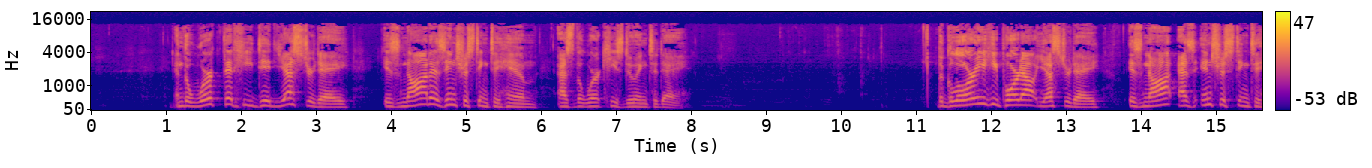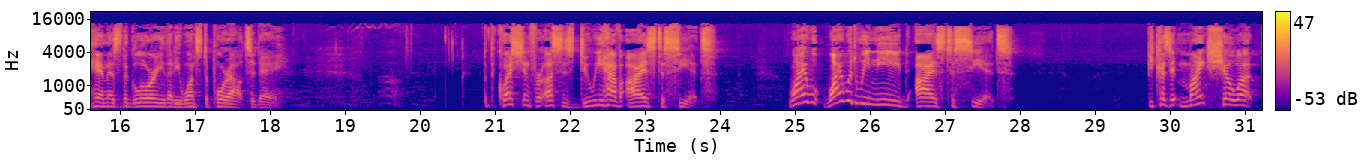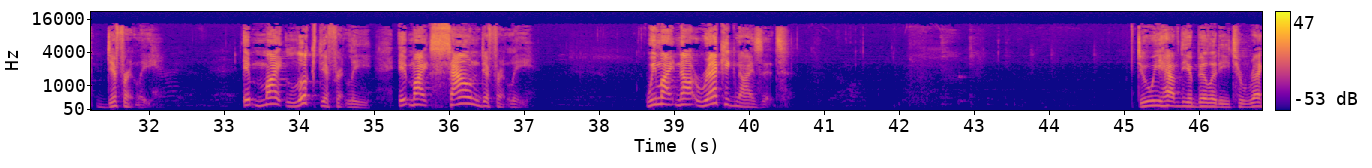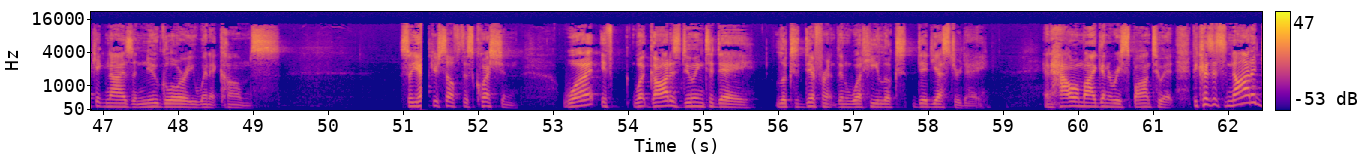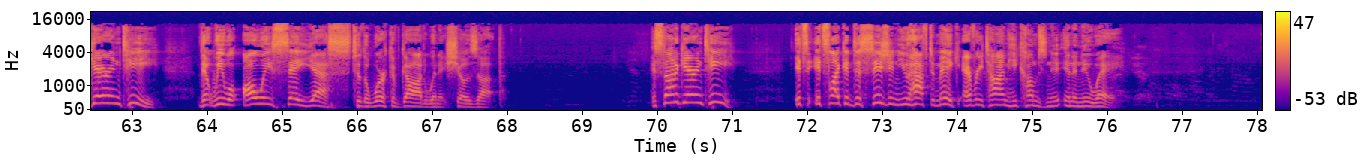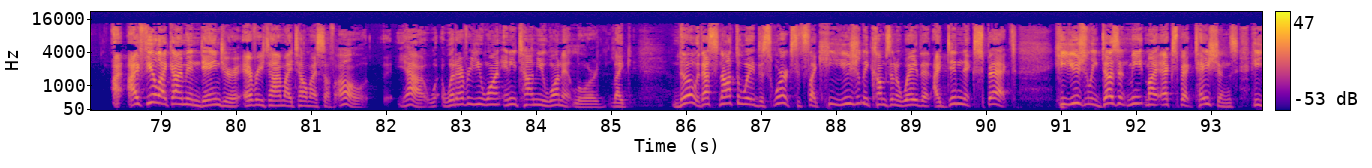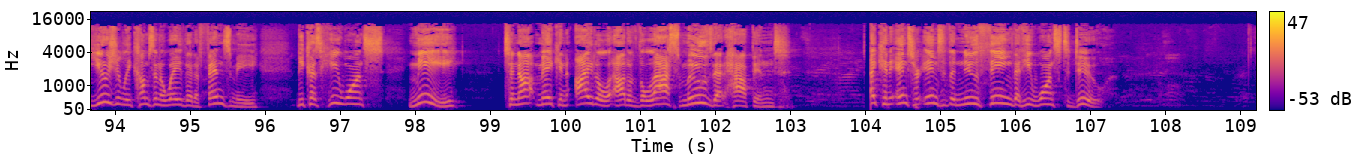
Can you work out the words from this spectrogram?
And the work that he did yesterday is not as interesting to him as the work he's doing today. The glory he poured out yesterday is not as interesting to him as the glory that he wants to pour out today. But the question for us is do we have eyes to see it? Why, why would we need eyes to see it? Because it might show up differently. It might look differently. It might sound differently. We might not recognize it. Do we have the ability to recognize a new glory when it comes? So you ask yourself this question What if what God is doing today looks different than what he looks did yesterday? And how am I going to respond to it? Because it's not a guarantee that we will always say yes to the work of God when it shows up. It's not a guarantee. It's, it's like a decision you have to make every time he comes new, in a new way. I, I feel like I'm in danger every time I tell myself, oh, yeah, whatever you want, anytime you want it, Lord. Like, no, that's not the way this works. It's like he usually comes in a way that I didn't expect. He usually doesn't meet my expectations. He usually comes in a way that offends me because he wants me to not make an idol out of the last move that happened, I can enter into the new thing that He wants to do.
